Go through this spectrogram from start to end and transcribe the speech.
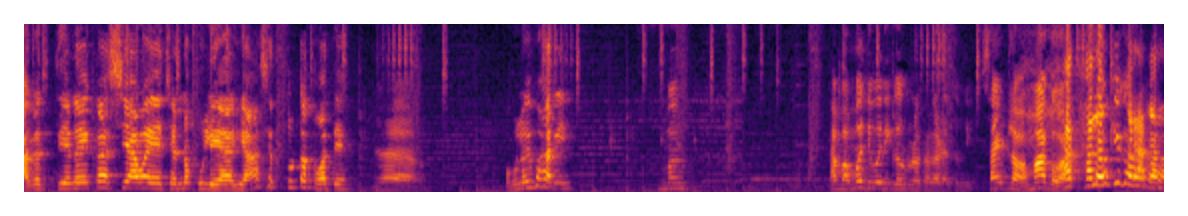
अगं ते नाही का शेवायाच्या नकुल्या ह्या अशा तुटत होत्या. हा. अगं लय भारी. मग? थांबा मध्ये मध्ये करू नका गाड्या तुम्ही. साईड लावा मागवा हात हलव की करा करा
